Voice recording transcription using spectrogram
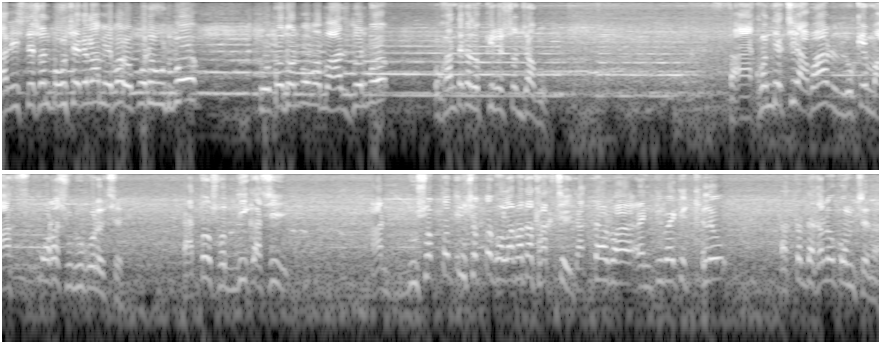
বালি স্টেশন পৌঁছে গেলাম, এবার উপরে উঠবো, টোটো ধরবো বা বাস ধরবো, ওখান থেকে দক্ষিণেশ্বর যাব। তা এখন দেখছি আবার লোকে মাস্ক পরা শুরু করেছে। এত সর্দি কাশি, আর দু সপ্তাহ, তিন সপ্তাহ গলা ব্যথা থাকছেই, ডাক্তার বা অ্যান্টিবায়োটিক খেলেও, ডাক্তার দেখালেও কমছে না।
